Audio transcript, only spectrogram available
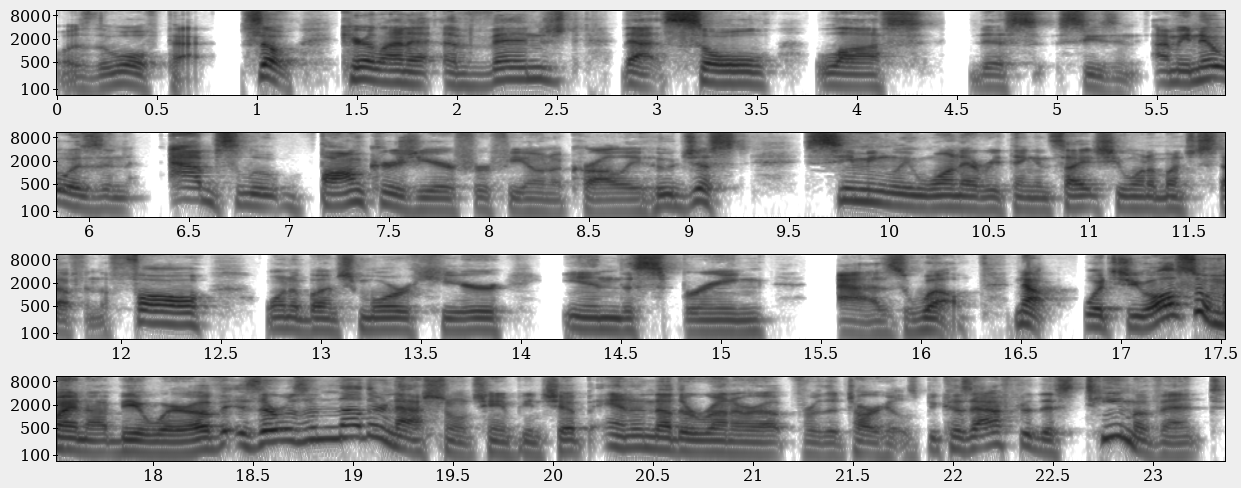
was the Wolfpack. So Carolina avenged that sole loss this season. I mean, it was an absolute bonkers year for Fiona Crawley, who just seemingly won everything in sight. She won a bunch of stuff in the fall, won a bunch more here in the spring as well. Now, what you also might not be aware of is there was another national championship and another runner up for the Tar Heels because after this team event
